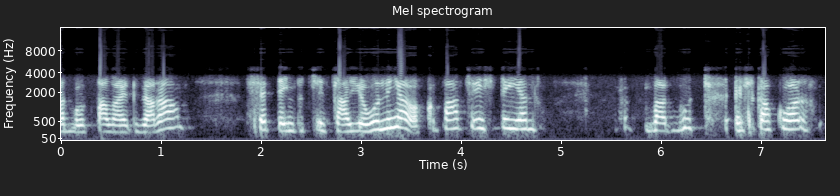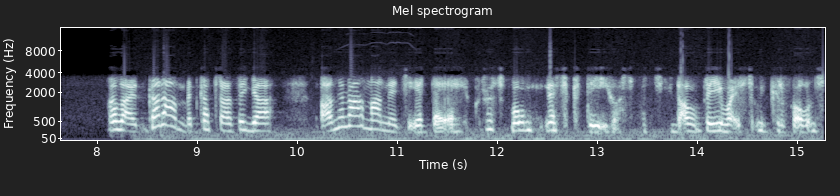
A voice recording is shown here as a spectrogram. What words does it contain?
varbūt palaidu garām 17. jūnijā okupācijas dienu. Varbūt es kaut ko palaidu garām, bet katrā ziņā panorāmā nedzirdēju, kurus punktus neskatījos. Cik daudz brīvais mikrofons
